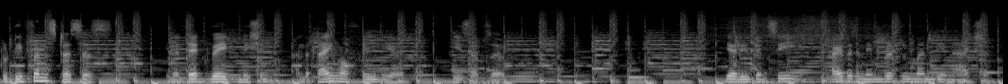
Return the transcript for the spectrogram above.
to different stresses in a dead weight machine and the time of failure is observed. Here you can see hydrogen embrittlement in action.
